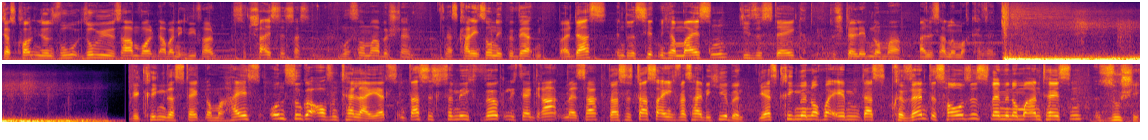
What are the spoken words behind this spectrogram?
Das konnten wir uns so, so wie wir es haben wollten, aber nicht liefern. Was für Scheiße ist das? Ich muss nochmal bestellen. Das kann ich so nicht bewerten. Weil das interessiert mich am meisten, dieses Steak. Ich bestelle eben nochmal. Alles andere macht keinen Sinn. Wir kriegen das Steak noch mal heiß und sogar auf den Teller jetzt. Und das ist für mich wirklich der Gradmesser. Das ist das eigentlich, weshalb ich hier bin. Jetzt kriegen wir noch mal eben das Präsent des Hauses, wenn wir noch mal antasten. Sushi.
